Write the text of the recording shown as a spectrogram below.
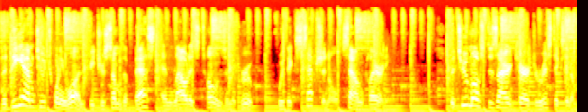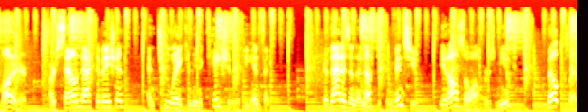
The DM221 features some of the best and loudest tones in the group, with exceptional sound clarity. The two most desired characteristics in a monitor are sound activation and two way communication with the infant. If that isn't enough to convince you, it also offers mute, belt clip,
